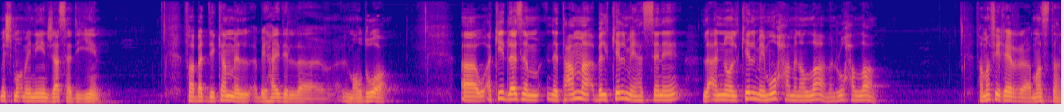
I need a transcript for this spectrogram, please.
مش مؤمنين جسديين. فبدي كمل بهيدي الموضوع. آه، وأكيد لازم نتعمق بالكلمة هالسنة لأنه الكلمة موحى من الله من روح الله. فما في غير مصدر.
